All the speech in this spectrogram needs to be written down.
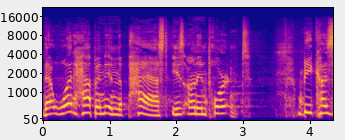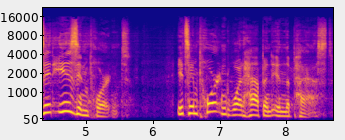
that what happened in the past is unimportant, because it is important. It's important what happened in the past.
